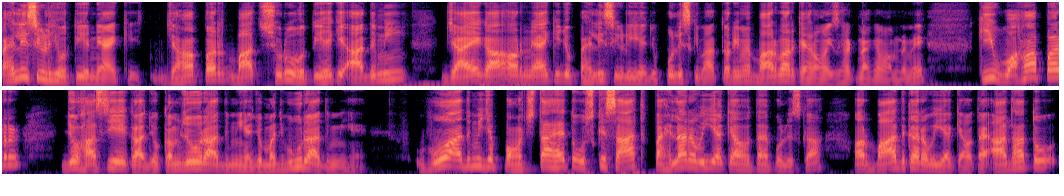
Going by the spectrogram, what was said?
पहली सीढ़ी होती है न्याय की जहाँ पर बात शुरू होती है कि आदमी जाएगा और न्याय की जो पहली सीढ़ी है, जो पुलिस की बात, और ये मैं बार बार कह रहा हूँ इस घटना के मामले में, कि वहाँ पर जो हाशिए का, जो कमज़ोर आदमी है, जो मजबूर आदमी है, वो आदमी जब पहुँचता है तो उसके साथ पहला रवैया क्या होता है पुलिस का और बाद का रवैया क्या होता है? आधा तो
